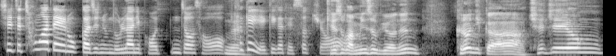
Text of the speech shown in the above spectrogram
실제 청와대로까지 좀 논란이 번져서 네. 크게 얘기가 됐었죠. 계속 안민석 의원은 그러니까 최재형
